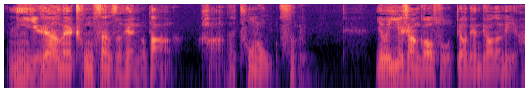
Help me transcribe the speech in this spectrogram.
你认为充三次电就大了？哈，他充了五次，因为一上高速掉电掉的厉害，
